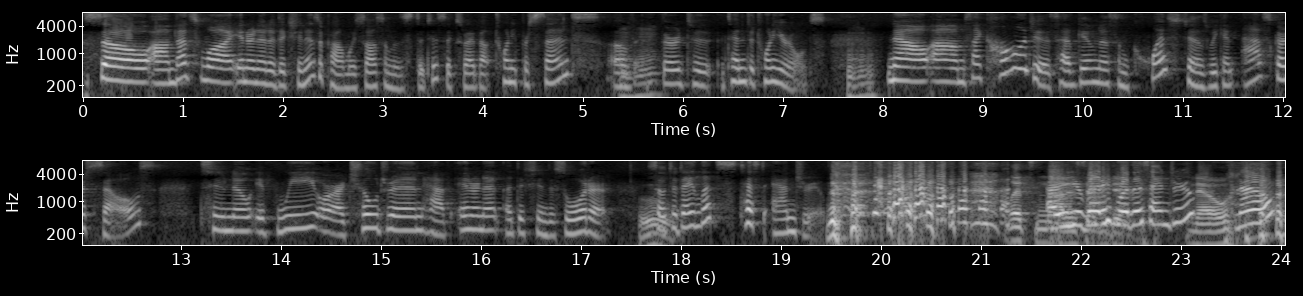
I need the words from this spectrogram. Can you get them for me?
So um, that's why internet addiction is a problem. We saw some of the statistics, right? About 20% of mm-hmm. third to 10 to 20 year olds. Mm-hmm. Now, um, psychologists have given us some questions we can ask ourselves to know if we or our children have internet addiction disorder. So today, let's test Andrew. Let's not. Are you ready for this, Andrew? No. No? okay,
